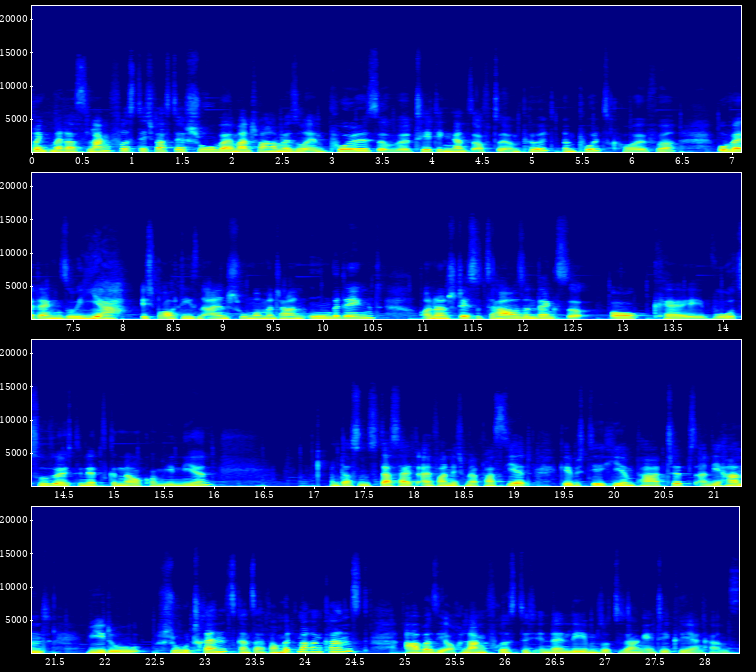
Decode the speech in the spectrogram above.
bringt mir das langfristig was, der Schuh? Weil manchmal haben wir so Impulse, wir tätigen ganz oft so Impuls, Impulskäufe, wo wir denken so, ja, ich brauche diesen einen Schuh momentan unbedingt. Und dann stehst du zu Hause und denkst so, okay, wozu soll ich den jetzt genau kombinieren? Und dass uns das halt einfach nicht mehr passiert, gebe ich dir hier ein paar Tipps an die Hand, wie du Schuhtrends ganz einfach mitmachen kannst, aber sie auch langfristig in dein Leben sozusagen integrieren kannst.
